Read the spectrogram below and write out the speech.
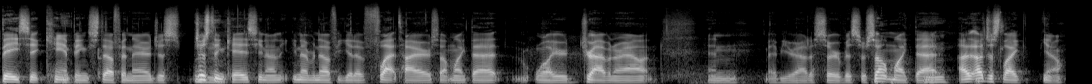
basic camping stuff in there, just just in mm-hmm. case. You know, you never know if you get a flat tire or something like that while you're driving around, and maybe you're out of service or something like that. Mm-hmm. I, I just like you know,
